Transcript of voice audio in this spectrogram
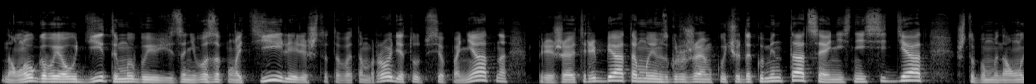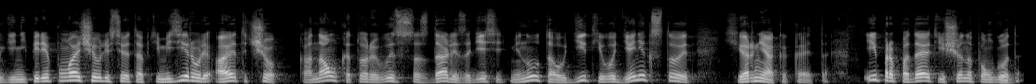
налоговый аудит, и мы бы за него заплатили или что-то в этом роде, тут все понятно. Приезжают ребята, мы им сгружаем кучу документации, они с ней сидят, чтобы мы налоги не переплачивали, все это оптимизировали. А это что, канал, который вы создали за 10 минут, аудит его денег стоит? Херня какая-то. И пропадают еще на полгода.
